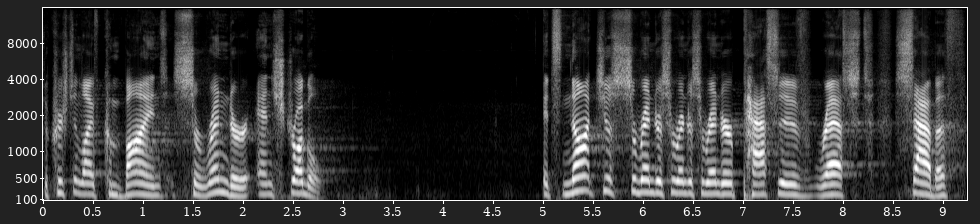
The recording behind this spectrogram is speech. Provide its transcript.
The Christian life combines surrender and struggle. It's not just surrender, surrender, surrender, passive, rest, Sabbath,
